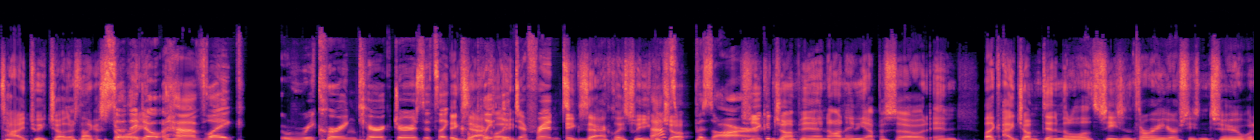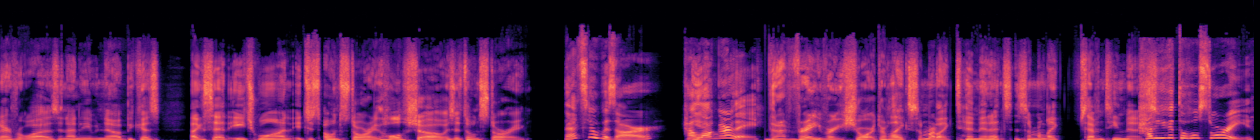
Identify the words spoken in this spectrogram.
tied to each other it's not like a story So they don't have like recurring characters. It's like Exactly. completely different. exactly so you That's can jump bizarre. so you can jump in on any episode and like i jumped in the middle of season three or season two whatever it was and i didn't even know because like i said each one it's its own story the whole show is its own story That's so bizarre. How Yeah. long are they? they're not very very short they're like some are like 10 minutes and some are like 17 minutes How do you get the whole story.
